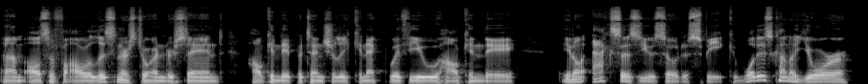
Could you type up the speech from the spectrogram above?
um, also for our listeners to understand how can they potentially connect with you, how can they, you know, access you, so to speak. What is kind of your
